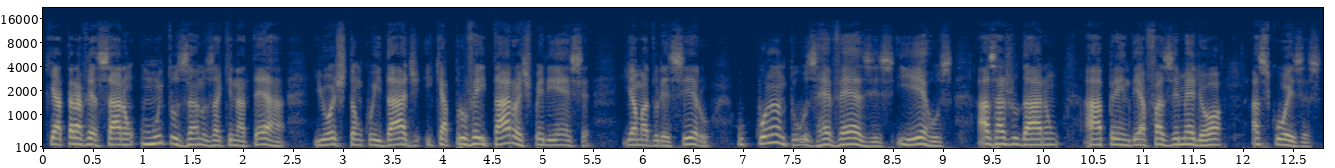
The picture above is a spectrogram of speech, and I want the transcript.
que atravessaram muitos anos aqui na Terra e hoje estão com idade e que aproveitaram a experiência e amadureceram, o quanto os reveses e erros as ajudaram a aprender a fazer melhor as coisas.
